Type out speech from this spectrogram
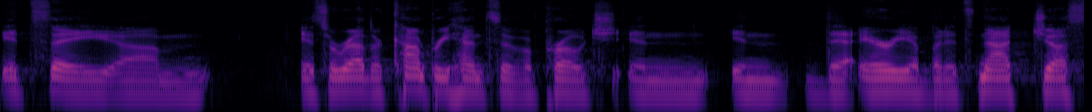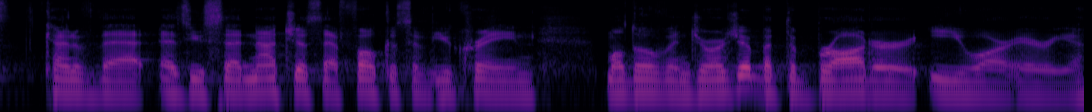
it's a, um, it's a rather comprehensive approach in, in the area, but it's not just kind of that, as you said, not just that focus of Ukraine, Moldova, and Georgia, but the broader EUR area.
